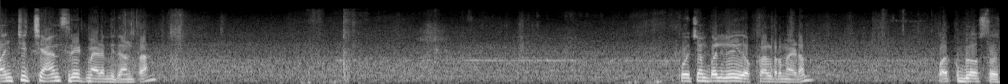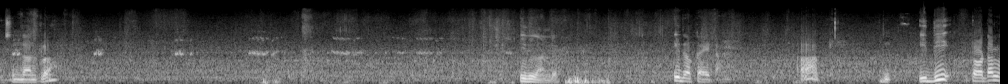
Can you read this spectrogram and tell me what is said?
మంచి ఛాన్స్ రేట్ మేడం ఇదంతా. పోచంపల్లిలో ఇది ఒక కలర్ మేడం వర్క్ బ్లౌజ్తో వచ్చింది దాంట్లో. ఇదిగోండి. ఇది ఒక ఐటమ్ ఇది టోటల్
